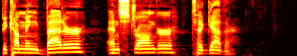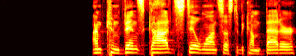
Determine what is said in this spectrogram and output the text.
becoming better and stronger together. I'm convinced God still wants us to become better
